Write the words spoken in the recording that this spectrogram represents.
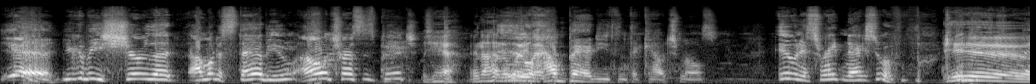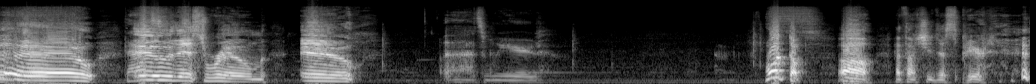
Yeah, you can be sure that I'm gonna stab you. I don't trust this bitch. Yeah, and not in a way Ew, that- how bad do you think the couch smells? Ew, and it's right next to a fucking. Ew. Ew. That's- Ew, this room. Ew. That's weird. What the? F- oh, I thought she disappeared. Mia,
